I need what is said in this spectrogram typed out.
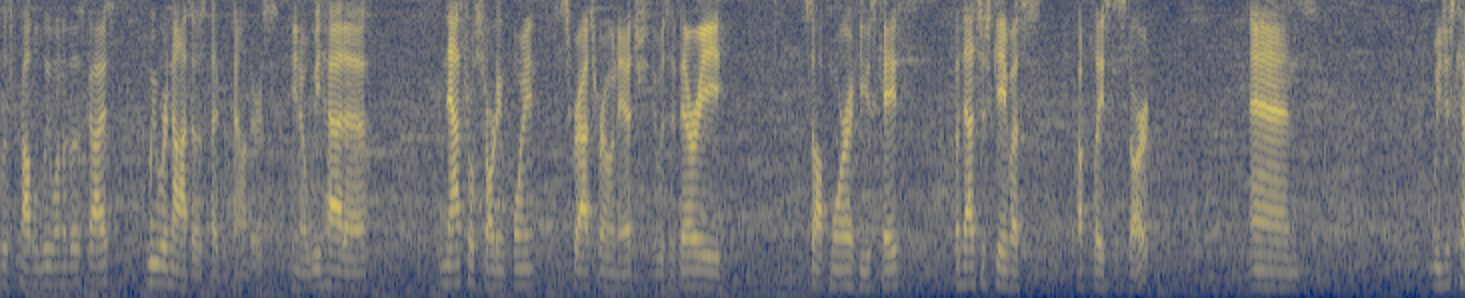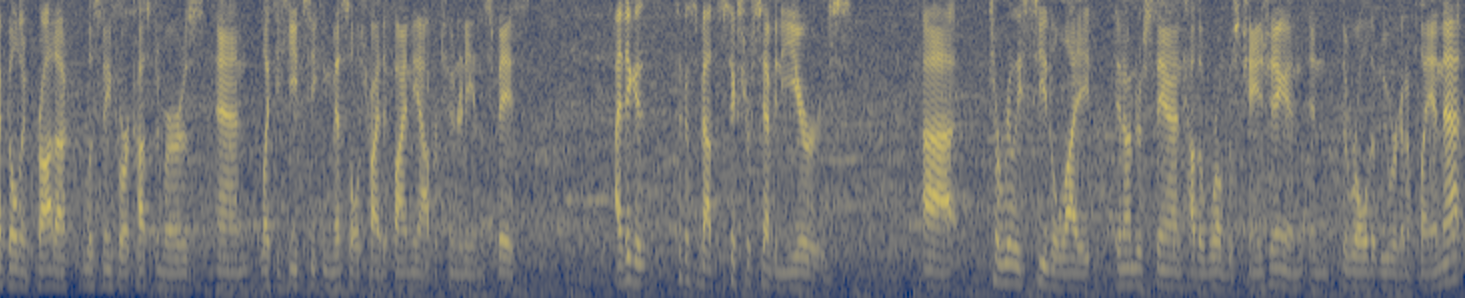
was probably one of those guys. We were not those type of founders. You know, we had a natural starting point to scratch our own itch. It was a very sophomoric use case, but that just gave us a place to start. And we just kept building product, listening to our customers, and like a heat-seeking missile, tried to find the opportunity in the space. I think it took us about six or seven years uh, to really see the light and understand how the world was changing and, and the role that we were going to play in that.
